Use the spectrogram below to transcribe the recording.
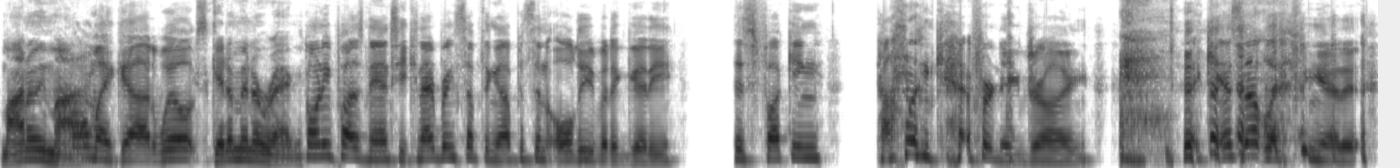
Mano y mano. oh my god, Will Just get him in a ring. Tony Posnanski, can I bring something up? It's an oldie but a goodie. His fucking Colin Kaepernick drawing. I can't stop laughing at it.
